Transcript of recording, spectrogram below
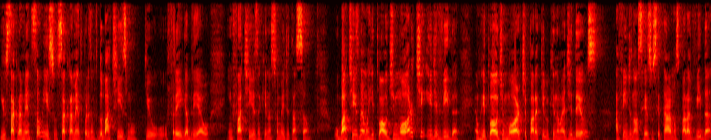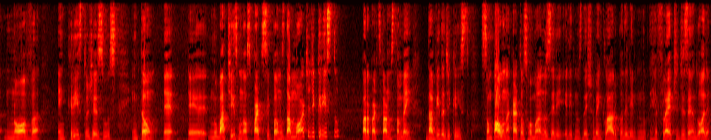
E os sacramentos são isso. O sacramento, por exemplo, do batismo, que o Frei Gabriel enfatiza aqui na sua meditação. O batismo é um ritual de morte e de vida. É um ritual de morte para aquilo que não é de Deus, a fim de nós ressuscitarmos para a vida nova em Cristo Jesus. Então, é, é, no batismo, nós participamos da morte de Cristo para participarmos também da vida de Cristo. São Paulo, na carta aos Romanos, ele, ele nos deixa bem claro quando ele reflete, dizendo: Olha,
